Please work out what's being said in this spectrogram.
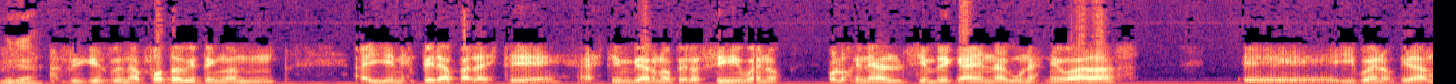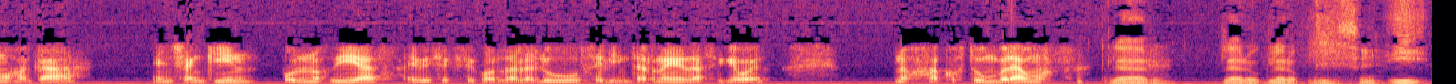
Así que es una foto que tengo ahí en espera para este, a este invierno, pero sí, bueno, por lo general siempre caen algunas nevadas eh, y bueno, quedamos acá en Yanquín por unos días, hay veces que se corta la luz, el internet, así que bueno, nos acostumbramos. Claro, claro, claro. ¿Y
